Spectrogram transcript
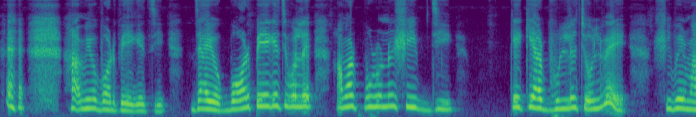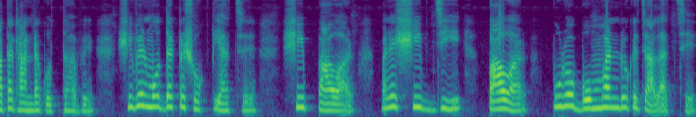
আমিও বর পেয়ে গেছি। যাই হোক, বর পেয়ে গেছি বলে আমার পুরনো শিবজি, কে কি আর ভুললে চলবে? শিবের মাথা ঠান্ডা করতে হবে। শিবের মধ্যে একটা শক্তি আছে, শিব পাওয়ার মানে শিবজি পাওয়ার পুরো ব্রহ্মাণ্ডকে চালাচ্ছে,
